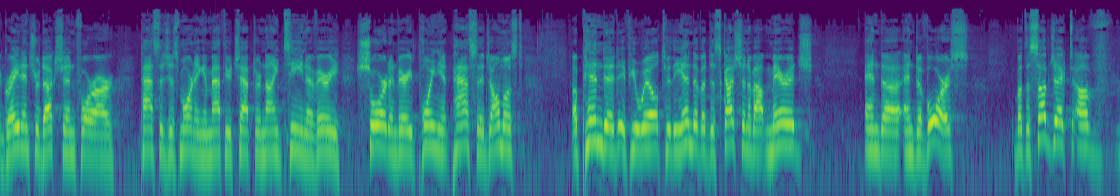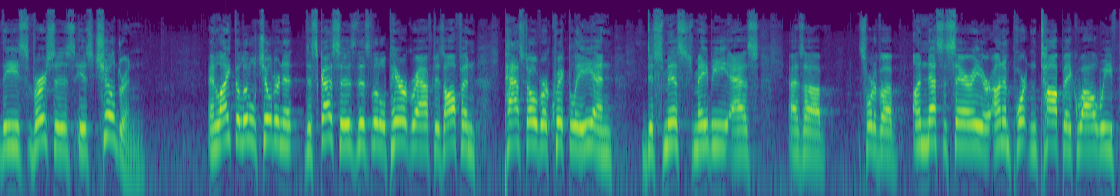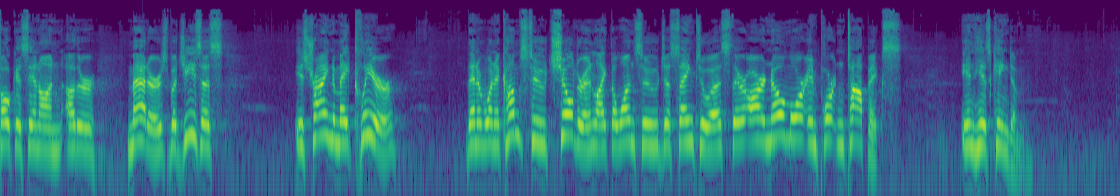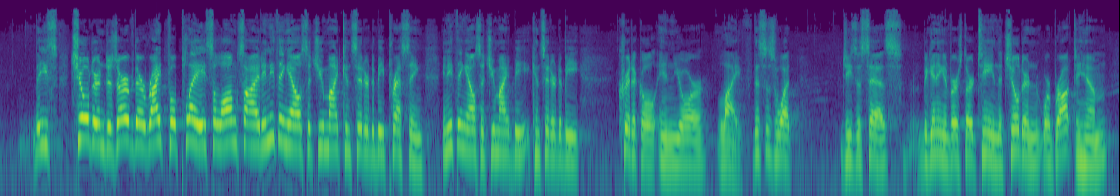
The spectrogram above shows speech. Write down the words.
A great introduction for our passage this morning in Matthew chapter 19, a very short and very poignant passage, almost appended, if you will, to the end of a discussion about marriage and, uh, and divorce. But the subject of these verses is children. And like the little children it discusses, this little paragraph is often passed over quickly and dismissed maybe as, as a sort of a unnecessary or unimportant topic while we focus in on other matters, but Jesus is trying to make clear that when it comes to children like the ones who just sang to us, there are no more important topics in his kingdom. These children deserve their rightful place alongside anything else that you might consider to be pressing, anything else that you might be consider to be critical in your life. This is what Jesus says, beginning in verse 13 the children were brought to him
